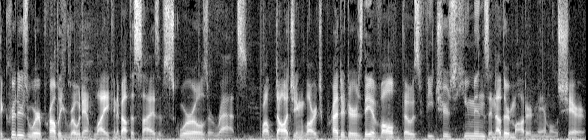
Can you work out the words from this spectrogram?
The critters were probably rodent like and about the size of squirrels or rats. While dodging large predators, they evolved those features humans and other modern mammals share.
